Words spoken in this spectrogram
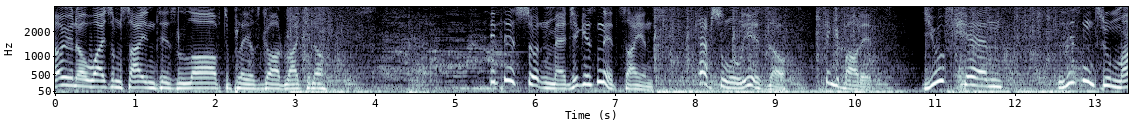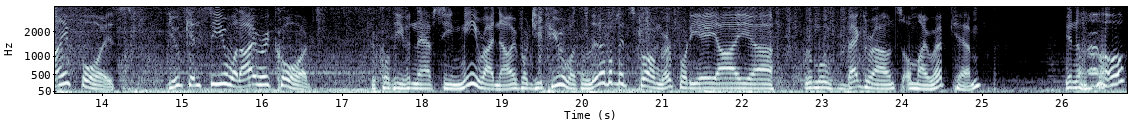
Now you know why some scientists love to play as God, right? You know? It is certain magic, isn't it, science? Absolutely is, though. Think about it. You can listen to my voice. You can see what I record. You could even have seen me right now if our GPU was a little bit stronger for the AI uh, removed backgrounds on my webcam. You know?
